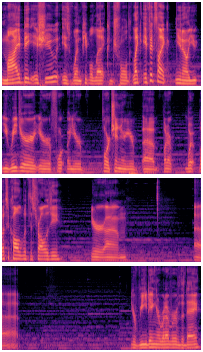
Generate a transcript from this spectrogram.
my big issue is when people let it control like if it's like you know you you read your your for, your fortune or your uh whatever what's it called with astrology? Your um uh your reading or whatever of the day?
